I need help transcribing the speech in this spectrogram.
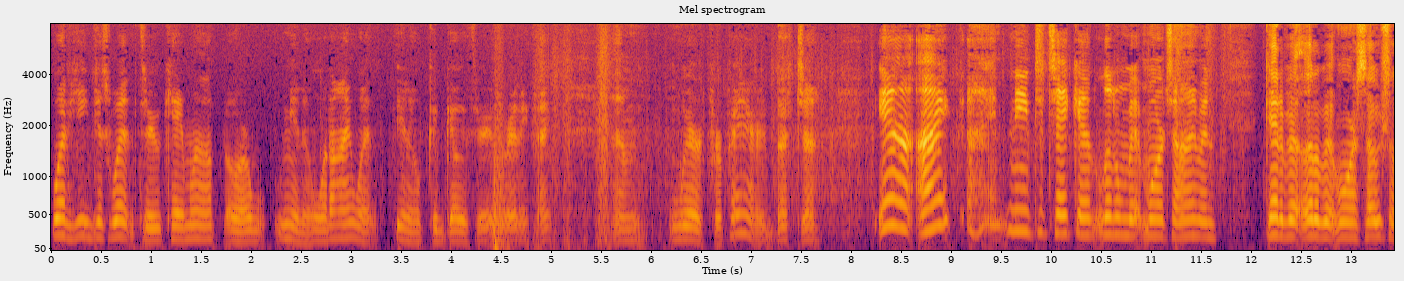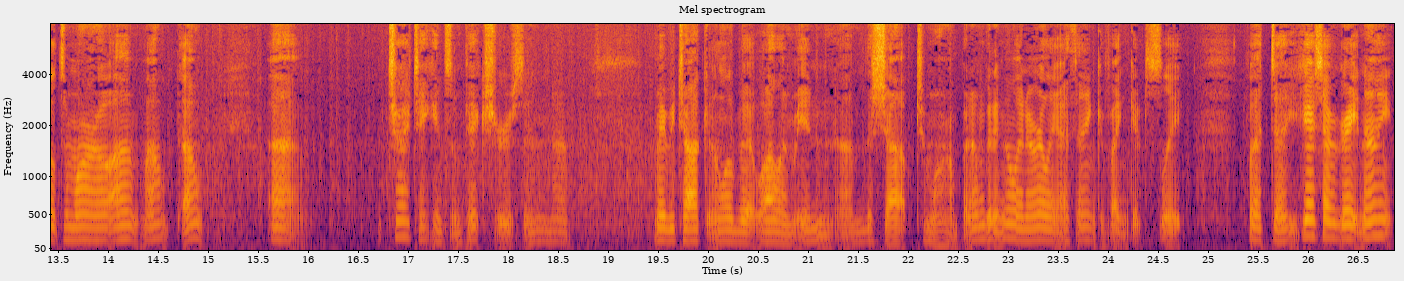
what he just went through came up, or you know what I went, you know, could go through or anything, um, we're prepared. But uh, yeah, I I need to take a little bit more time and get a bit, little bit more social tomorrow. I'll I'll, I'll uh, try taking some pictures and. Uh, maybe talking a little bit while I'm in um, the shop tomorrow, but I'm gonna go in early. I think if I can get to sleep. But uh, you guys have a great night,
